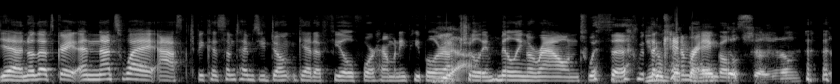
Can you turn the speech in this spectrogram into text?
Yeah, no, that's great. And that's why I asked because sometimes you don't get a feel for how many people are Yeah. actually milling around with the with You the don't get camera whole angles. Picture, you know, in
